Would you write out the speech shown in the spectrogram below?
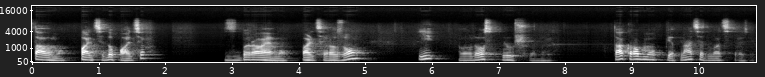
Ставимо пальці до пальців, збираємо пальці разом і розплющуємо їх. Так робимо 15-20 разів.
